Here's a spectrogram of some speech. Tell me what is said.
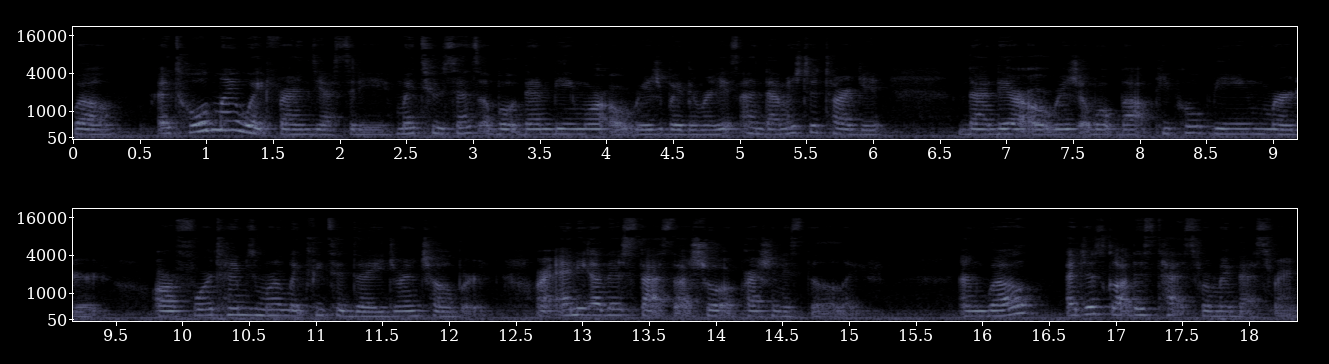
Well, I told my white friends yesterday my two cents about them being more outraged by the riots and damage to Target than they are outraged about black people being murdered are four times more likely to die during childbirth or any other stats that show oppression is still alive. And well, I just got this text from my best friend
